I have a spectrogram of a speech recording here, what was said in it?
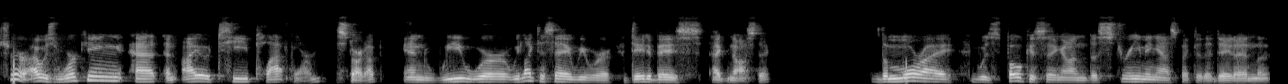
Sure. I was working at an IoT platform startup, and we were, we like to say we were database agnostic. The more I was focusing on the streaming aspect of the data and the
